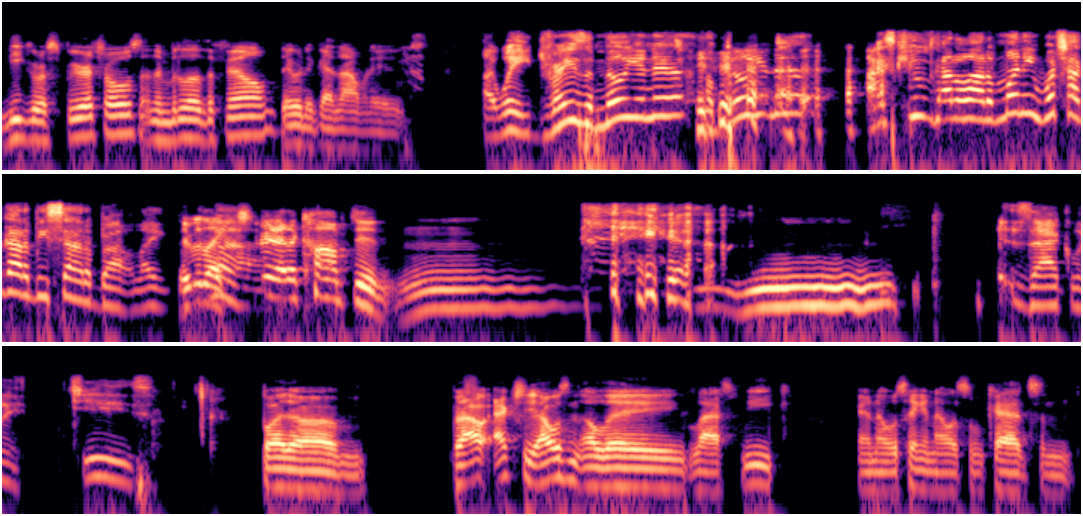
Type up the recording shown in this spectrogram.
Negro spirituals in the middle of the film, they would have got nominated. Like wait, Dre's a millionaire, a billionaire. Ice Cube's got a lot of money. What y'all got to be sad about? Like They were like nah. Straight Outta Compton. Mm, yeah, mm. exactly. Jeez. But um, but I actually I was in LA last week, and I was hanging out with some cats, and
